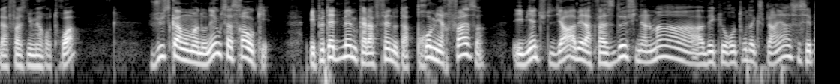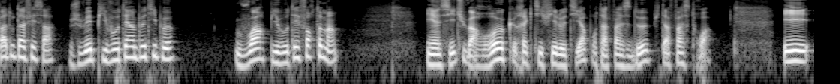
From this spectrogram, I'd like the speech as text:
la phase numéro 3, jusqu'à un moment donné où ça sera OK. Et peut-être même qu'à la fin de ta première phase, eh bien, tu te diras, ah ben la phase 2, finalement, avec le retour d'expérience, c'est pas tout à fait ça. Je vais pivoter un petit peu, voire pivoter fortement. Et ainsi, tu vas rectifier le tir pour ta phase 2, puis ta phase 3. Et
